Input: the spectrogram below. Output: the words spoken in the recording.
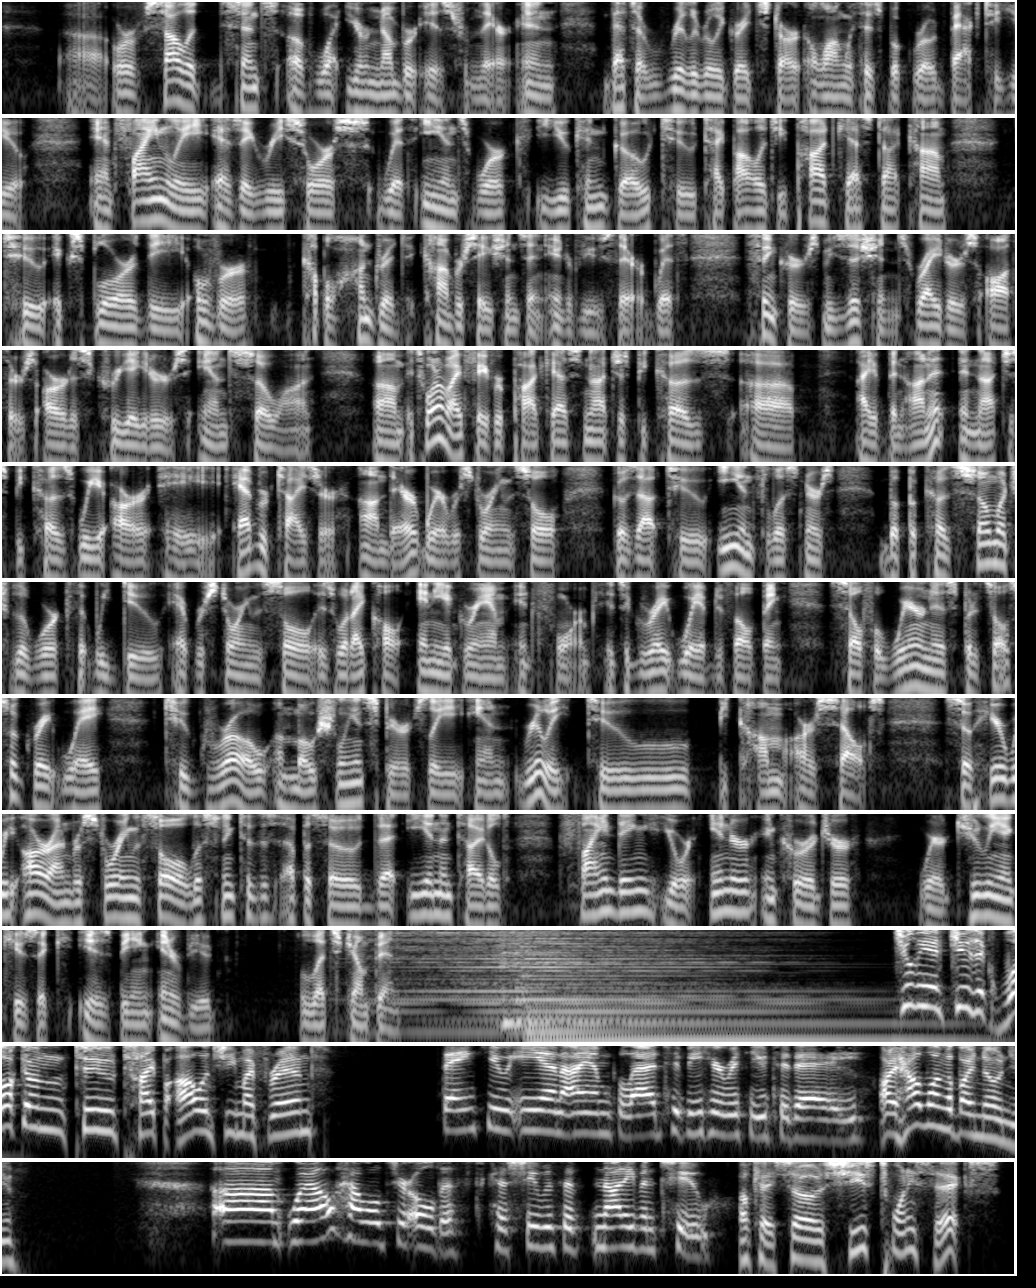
uh, or solid sense of what your number is from there. And that's a really, really great start along with his book, Road Back to You. And finally, as a resource with Ian's work, you can go to typologypodcast.com to explore the over couple hundred conversations and interviews there with thinkers, musicians, writers, authors, artists, creators, and so on. Um, it's one of my favorite podcasts, not just because uh, I have been on it, and not just because we are a advertiser on there, where Restoring the Soul goes out to Ian's listeners, but because so much of the work that we do at Restoring the Soul is what I call Enneagram informed. It's a great way of developing self awareness, but it's also a great way to grow emotionally and spiritually and really to become ourselves. So here we are on Restoring the Soul, listening to this episode that Ian entitled Finding Your Inner Encourager, where Julianne Cusick is being interviewed. Let's jump in. Julianne Cusick, welcome to Typology, my friend. Thank you, Ian. I am glad to be here with you today. All right, how long have I known you? Um, well, how old's your oldest? Because she was a, not even two. Okay, so she's 26.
